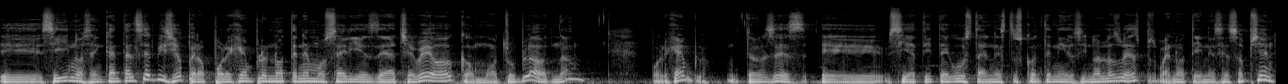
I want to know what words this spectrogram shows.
eh, sí nos encanta el servicio, pero, por ejemplo, no tenemos series de HBO como True Blood, ¿no? Por ejemplo. Entonces, eh, si a ti te gustan estos contenidos y no los ves, pues bueno, tienes esa opción.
